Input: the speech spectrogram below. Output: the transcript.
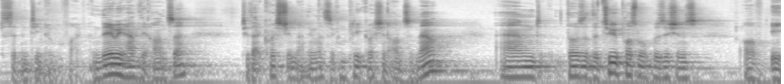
17 over 5 and there we have the answer to that question. I think that's a complete question answered now. And those are the two possible positions of E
